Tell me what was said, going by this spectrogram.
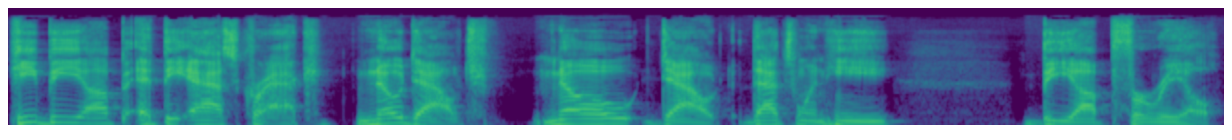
He be up at the ass crack. No doubt. No doubt. That's when he be up for real.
